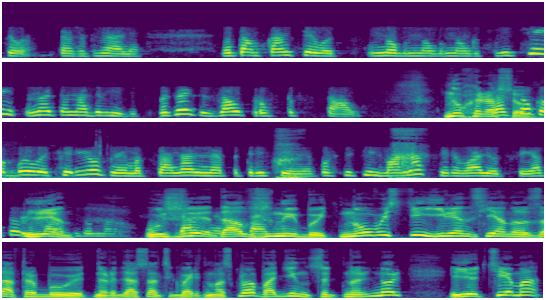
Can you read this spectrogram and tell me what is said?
все, даже в зале. Но там в конце вот много-много-много свечей, но это надо видеть. Вы знаете, зал просто встал. ну хорошо. Настолько было серьезное эмоциональное потрясение. После фильма о нашей революции я тоже Лен, так думаю. Уже должны должны быть новости. Елена Сиянова завтра будет на радиостанции «Говорит Москва» в 11.00. Ее тема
